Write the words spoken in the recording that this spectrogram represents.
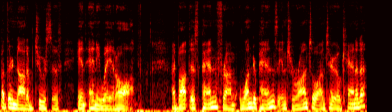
but they're not obtrusive in any way at all. I bought this pen from Wonder Pens in Toronto, Ontario, Canada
